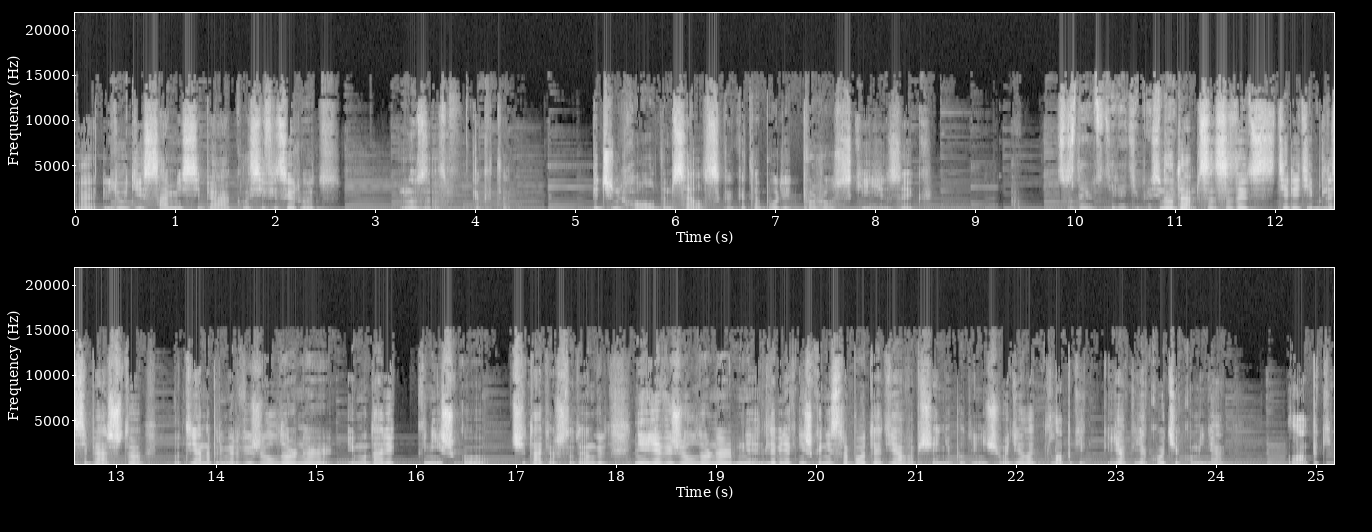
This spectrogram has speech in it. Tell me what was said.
э, люди сами себя классифицируют ну, как это, pigeonhole themselves, как это будет по-русски язык. Создают стереотип. Ну да, создают стереотип для себя, что вот я, например, visual learner, ему дали книжку читать вот что-то, и он говорит, не, я visual learner, мне, для меня книжка не сработает, я вообще не буду ничего делать, лапки, я, я котик, у меня лапки.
